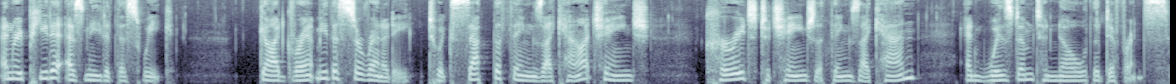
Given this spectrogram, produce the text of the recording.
and repeat it as needed this week. God grant me the serenity to accept the things I cannot change, courage to change the things I can, and wisdom to know the difference.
